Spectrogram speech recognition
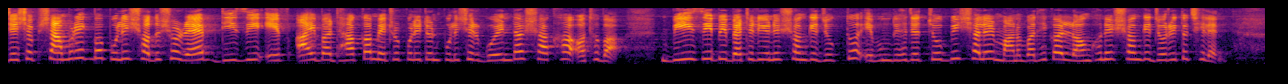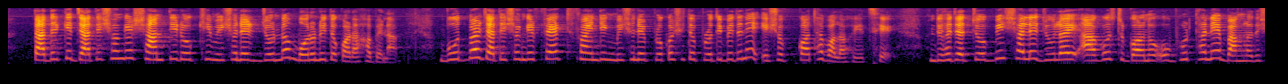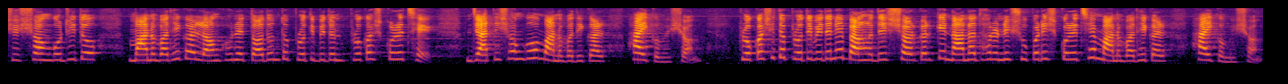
যেসব সামরিক বা পুলিশ সদস্য র্যাব, ডিজিএফআই বা ঢাকা মেট্রোপলিটন পুলিশের গোয়েন্দা শাখা অথবা বিজিবি ব্যাটালিয়নের সঙ্গে যুক্ত এবং দুই হাজার চব্বিশ সালের মানবাধিকার লঙ্ঘনের সঙ্গে জড়িত ছিলেন। তাদেরকে জাতিসংঘের শান্তিরক্ষী মিশনের জন্য মনোনীত করা হবে না। বুধবার জাতিসংঘের ফ্যাক্ট ফাইন্ডিং মিশনের প্রকাশিত প্রতিবেদনে এসব কথা বলা হয়েছে। দুই হাজার চব্বিশ সালে জুলাই আগস্ট গণ অভ্যুত্থানে বাংলাদেশের সংগঠিত মানবাধিকার লঙ্ঘনের তদন্ত প্রতিবেদন প্রকাশ করেছে জাতিসংঘ মানবাধিকার হাই কমিশন। প্রকাশিত প্রতিবেদনে বাংলাদেশ সরকারকে নানা ধরনের সুপারিশ করেছে মানবাধিকার হাই কমিশন।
